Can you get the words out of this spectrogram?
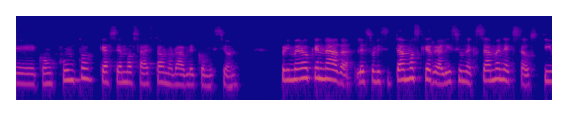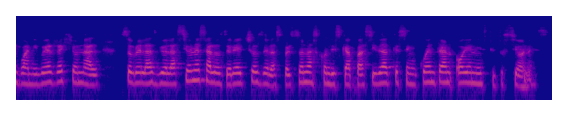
eh, conjunto que hacemos a esta honorable comisión. Primero que nada, le solicitamos que realice un examen exhaustivo a nivel regional sobre las violaciones a los derechos de las personas con discapacidad que se encuentran hoy en instituciones,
